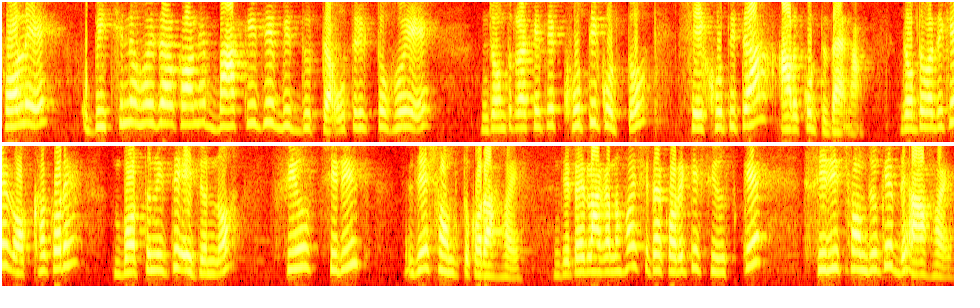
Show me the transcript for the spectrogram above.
ফলে বিচ্ছিন্ন হয়ে যাওয়ার কারণে বাকি যে বিদ্যুৎটা অতিরিক্ত হয়ে যন্ত্রটাকে যে ক্ষতি করতো, সেই ক্ষতিটা আর করতে দেয় না। যন্ত্রপাতিকে রক্ষা করে বর্তনীতে এই জন্য ফিউজ সিরিজ যে সংযুক্ত করা হয় যেটা লাগানো হয়, সেটা করে কি ফিউজকে সিরিজ সংযোগে দেওয়া হয়।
